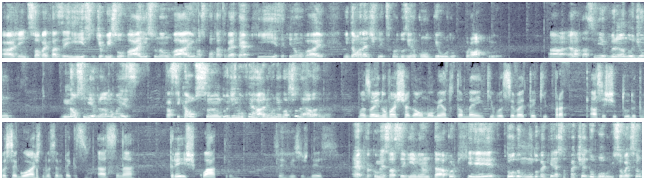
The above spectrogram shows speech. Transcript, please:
A gente só vai fazer isso, tipo, isso vai, isso não vai, o nosso contrato vai até aqui, esse aqui não vai. Então a Netflix produzindo conteúdo próprio, ah, ela tá se livrando de um. Não se livrando, mas tá se calçando de não ferrarem o negócio dela, né? Mas aí não vai chegar um momento também que você vai ter que, pra assistir tudo que você gosta, você vai ter que assinar 3, 4 serviços desses? É, pra começar a segmentar, porque todo mundo vai querer sua fatia do bolo. Isso vai ser.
